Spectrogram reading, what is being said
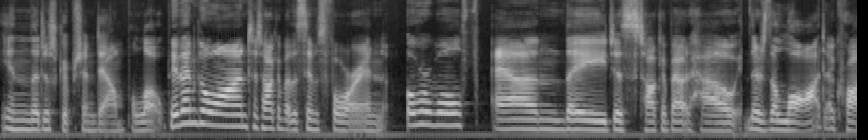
in the description down below. They then go on to talk about The Sims 4 and Overwolf, and they just talk about how there's a lot across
